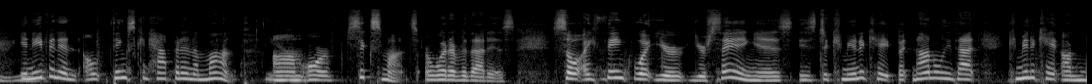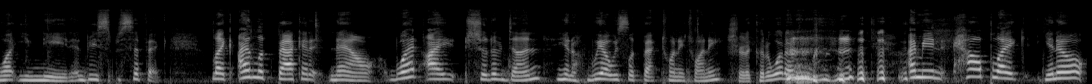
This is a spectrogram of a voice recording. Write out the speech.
and even in oh, things can happen in a month um, or six months or whatever that is. So I think what you're you're saying is is to communicate, but not only that, communicate on what you need and be specific. Like I look back at it now, what I should have done. You know, we always look back 2020. Shoulda, coulda, woulda. I mean, help like, you know,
